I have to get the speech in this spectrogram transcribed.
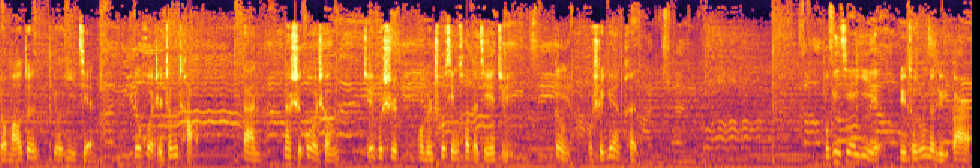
有矛盾、有意见，又或者争吵，但那是过程，绝不是我们出行后的结局，更不是怨恨。不必介意旅途中的旅伴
